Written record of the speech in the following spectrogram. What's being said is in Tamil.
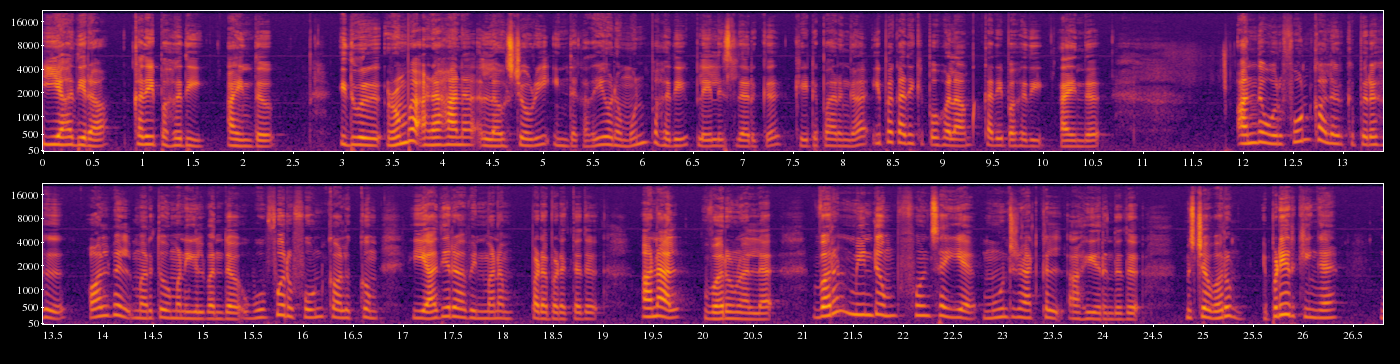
யாதிரா கதைப்பகுதி ஐந்து. இது ஒரு ரொம்ப அழகான லவ் ஸ்டோரி இந்த கதையோட முன்பகுதி பிளேலிஸ்டில் இருக்குது கேட்டு பாருங்கள் இப்போ கதைக்கு போகலாம். கதைப்பகுதி ஐந்து. அந்த ஒரு ஃபோன் காலருக்கு பிறகு ஆல்வெல் மருத்துவமனையில் வந்த ஒவ்வொரு ஃபோன் காலுக்கும் யாதிராவின் மனம் படபடத்தது. ஆனால் வருண் அல்ல. வருண் மீண்டும் ஃபோன் செய்ய மூன்று நாட்கள் ஆகியிருந்தது. மிஸ்டர் வருண் எப்படி இருக்கீங்க?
